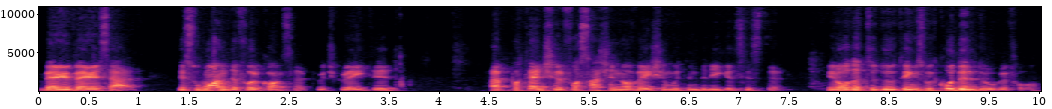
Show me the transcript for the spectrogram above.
Very, very sad this wonderful concept which created a potential for such innovation within the legal system in order to do things we couldn't do before.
